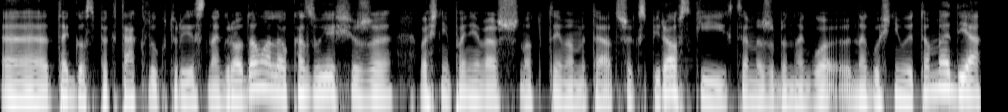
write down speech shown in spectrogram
e, tego spektaklu, który jest nagrodą, ale okazuje się, że właśnie ponieważ no tutaj mamy teatr szekspirowski i chcemy, żeby nagłośniły to media,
